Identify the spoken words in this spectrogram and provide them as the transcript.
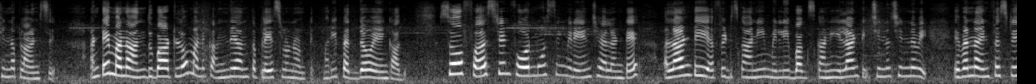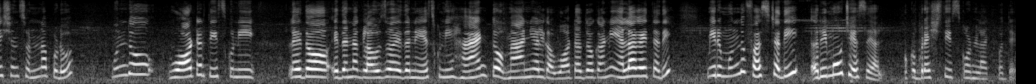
చిన్న ప్లాంట్సే. అంటే మన అందుబాటులో మనకు అందే అంత ప్లేస్లోనే ఉంటాయి. మరి పెద్దవి ఏం కాదు. So first and foremost thing మీరు ఏం చేయాలంటే అలాంటి ఎఫిడ్స్ కానీ మిల్లీ బగ్స్ కానీ ఇలాంటి చిన్న చిన్నవి ఏమన్నా ఇన్ఫెస్టేషన్స్ ఉన్నప్పుడు ముందు వాటర్ తీసుకుని లేదో ఏదైనా గ్లౌజో ఏదైనా వేసుకుని హ్యాండ్తో మాన్యువల్గా వాటర్తో కానీ ఎలాగైతే అది మీరు ముందు ఫస్ట్ అది రిమూవ్ చేసేయాలి. ఒక బ్రష్ తీసుకోండి లేకపోతే.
